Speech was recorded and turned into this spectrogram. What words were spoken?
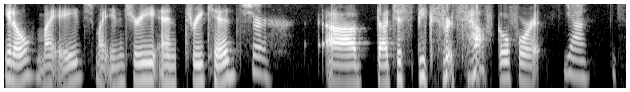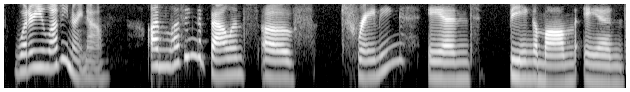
you know, my age, my injury, and three kids. Sure. Uh, that just speaks for itself. Go for it. Yeah. What are you loving right now? I'm loving the balance of training and being a mom and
